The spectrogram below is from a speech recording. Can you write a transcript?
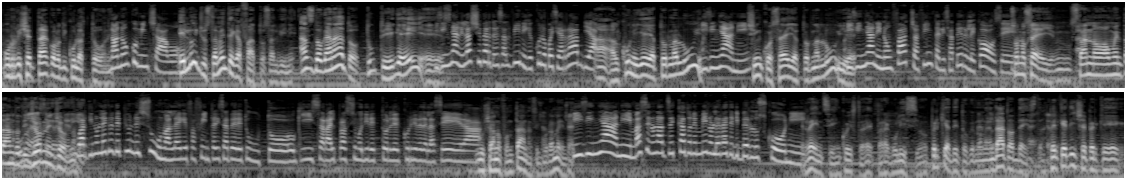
un ricettacolo di culattoni. No, non cominciamo. E lui giustamente che ha fatto Salvini? Ha sdoganato tutti i gay e Bisignani, lasci perdere Salvini, che quello poi si arrabbia. ha alcuni gay attorno a lui, Bisignani? 5-6 attorno a lui. e- Bisignani non faccia finta di sapere le cose. Sono 6, stanno aumentando di giorno in giorno. Guardi, non le crede più nessuno a lei che fa finta di sapere tutto. Chi sarà il prossimo direttore del Corriere della Sera? Luciano Fontana sicuramente. Cioè- Bisignani, ma se non ha azzeccato nemmeno le rete di Berlusconi. Renzi in questo è paracolissimo. Perché ha detto che non è andato a destra? Eh, certo. Perché dice perché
